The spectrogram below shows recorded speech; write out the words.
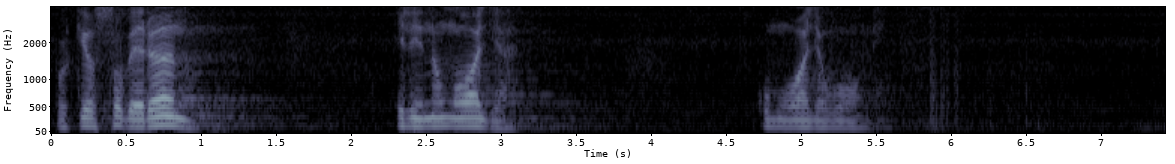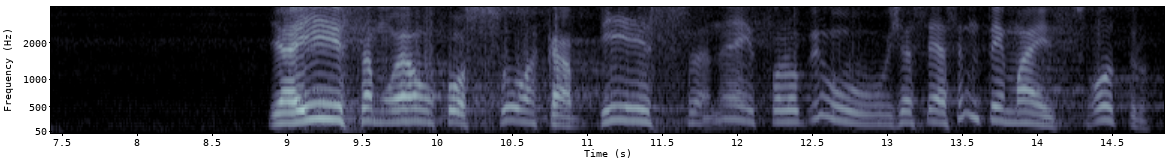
Porque o soberano, ele não olha como olha o homem. E aí Samuel coçou a cabeça, né, e falou, viu, Jessé, você não tem mais outro?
